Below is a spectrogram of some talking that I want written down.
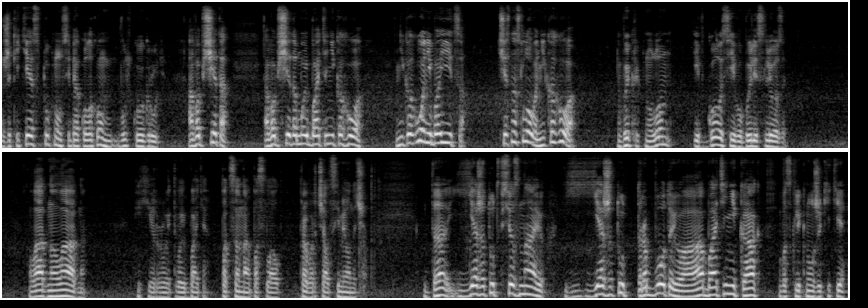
Жакете стукнул себя кулаком в узкую грудь. А вообще-то, а вообще-то мой батя никого, никого не боится. Честно слово, никого. Выкрикнул он, и в голосе его были слезы. Ладно, ладно. Герой твой батя, пацана послал, проворчал Семёныч. Да я же тут все знаю, я же тут работаю, а о бате никак, воскликнул Жеките.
